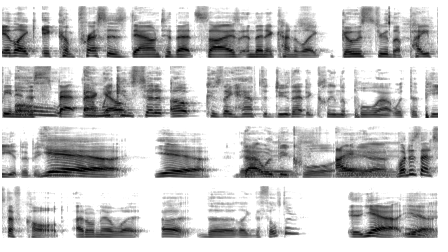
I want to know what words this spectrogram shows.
It like it compresses down to that size and then it kind of like goes through the piping and is Oh, spat back and we out. can set it up because they have to do that to clean the pool out with the pee at the beginning. yeah, yeah. There that it would be cool. I yeah, what is that stuff called? I don't know what. Uh, the like the filter. Uh, yeah, yeah,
